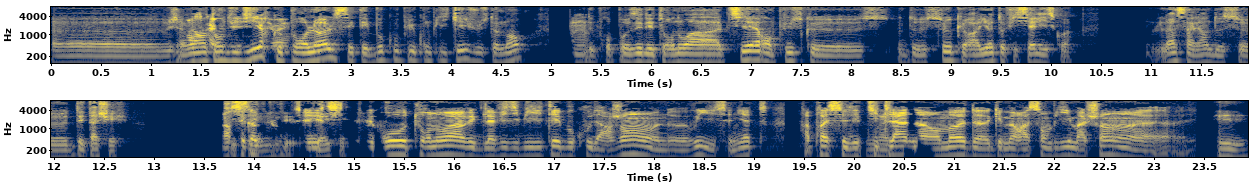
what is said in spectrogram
J'avais entendu dire que ouais. pour LoL, c'était beaucoup plus compliqué, justement, Mm. de proposer des tournois tiers en plus que de ceux que Riot officialise, quoi. Là, ça a l'air de se détacher. Alors Si c'est comme si des gros tournois avec de la visibilité, beaucoup d'argent. euh, oui, c'est niette. Après, c'est des petites Ouais. LAN en mode euh, gamer assembly, machin. euh, Mm. ils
